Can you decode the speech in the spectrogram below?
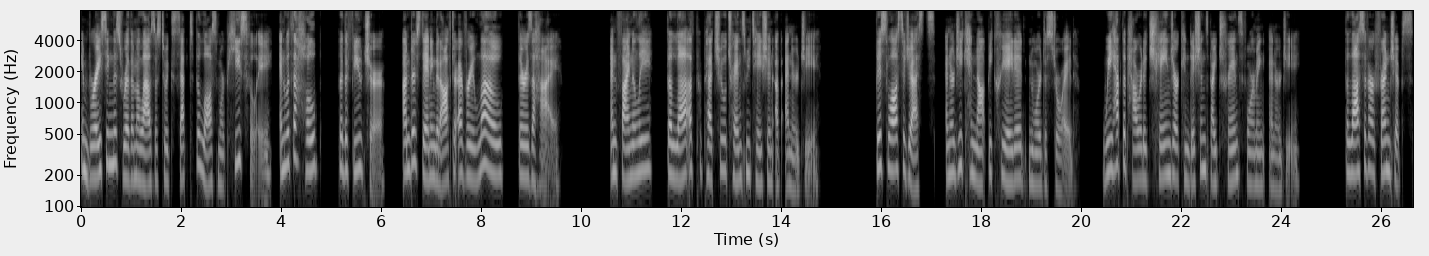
Embracing this rhythm allows us to accept the loss more peacefully and with a hope for the future, understanding that after every low, there is a high. And finally, the law of perpetual transmutation of energy. This law suggests energy cannot be created nor destroyed. We have the power to change our conditions by transforming energy. The loss of our friendships,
